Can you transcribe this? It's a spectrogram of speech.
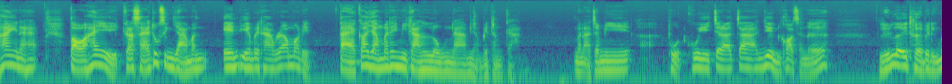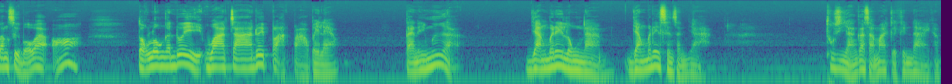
ให้นะฮะ ต่อให้กระแสทุกสิ่งอย่างมันเอ็นเอียงไปทางเรอัลมาดริดแต่ก็ยังไม่ได้มีการลงนามอย่างเป็นทางการ มันอาจจะมีพูดคุยเจราจายื่นข้อเสนอ หรือเลยเถิดไปถึงบางสื่อบอกว่าอ๋อตกลงกันด้วยวาจาด้วยปากเปล่าไปแล้ว แต่ในเมื่อยังไม่ได้ลงนาม ยังไม่ได้เซ็นสัญญา ทุกสิ่งอย่างก็สามารถเกิดขึ้นได้ครับ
